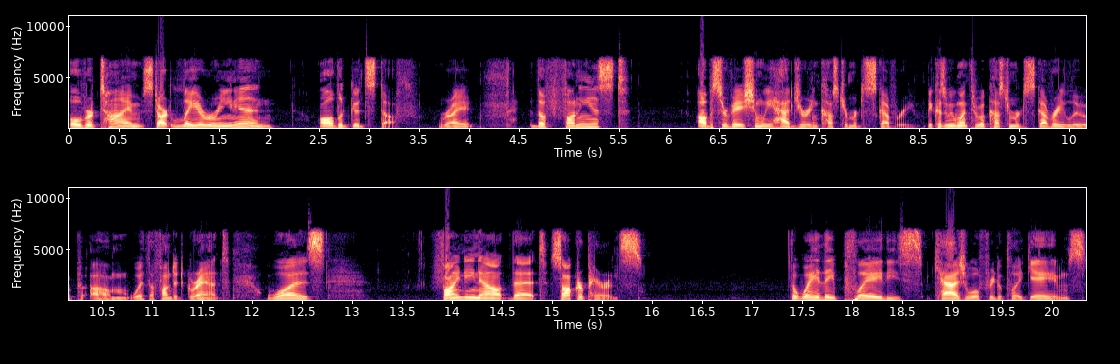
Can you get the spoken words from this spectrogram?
over time, start layering in all the good stuff, right? The funniest observation we had during customer discovery, because we went through a customer discovery loop um, with a funded grant, was finding out that soccer parents, the way they play these casual free to play games,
